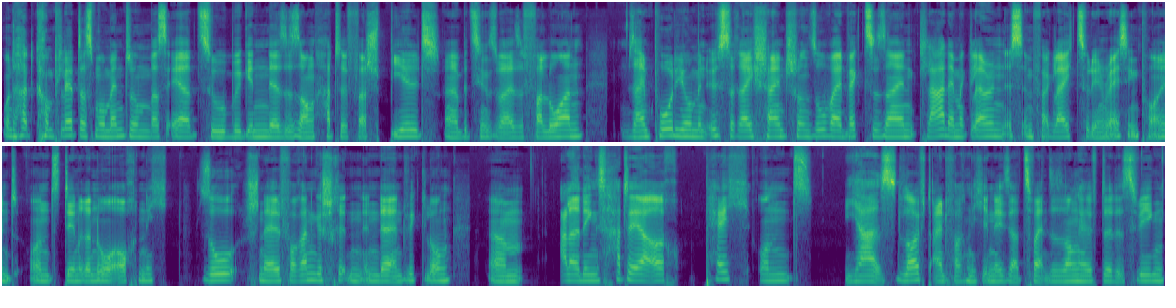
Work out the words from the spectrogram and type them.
und hat komplett das Momentum, was er zu Beginn der Saison hatte, verspielt äh, bzw. verloren sein Podium in Österreich scheint schon so weit weg zu sein. Klar, der McLaren ist im Vergleich zu den Racing Point und den Renault auch nicht so schnell vorangeschritten in der Entwicklung. Ähm, allerdings hatte er auch Pech und ja, es läuft einfach nicht in dieser zweiten Saisonhälfte. Deswegen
